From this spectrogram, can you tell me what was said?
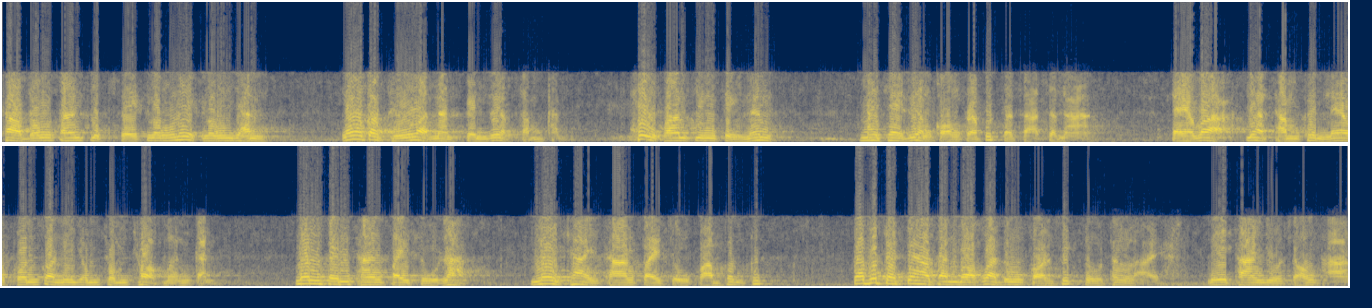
เข้าดงการปลุกเสกลงเลขลงยัน แล้วก็ถือว่านั่นเป็นเรื่องสำคัญซึ่งความจริงสิ่งนั้นไม่ใช่เรื่องของพระพุทธศาสนา แต่ว่าเมื่อทำขึ้นแล้วคนก็นิยมชมชอบเหมือนกัน มันเป็นทางไปสู่ลาภไม่ใช่ทางไปสู่ความพ้นทุกข์ พระพุทธเจ้าท่านบอกว่าดูก่อนภิกษุทั้งหลาย มีทางอยู่สองทาง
